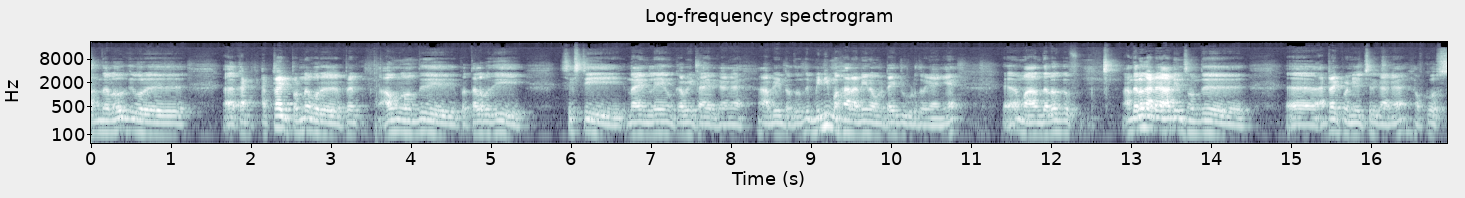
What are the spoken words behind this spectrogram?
அந்த அளவுக்கு ஒரு அட்ராக்ட் பண்ண ஒரு பெண். அவங்க வந்து இப்போ தளபதி சிக்ஸ்டி நைன்லேயும் கமிட் ஆகியிருக்காங்க அப்படின்றது வந்து மினி மகாராணின்னு அவங்க டைட்டில் கொடுத்துருக்காங்க. அந்த அளவுக்கு அந்த அளவுக்கு ஆடியன்ஸ் வந்து அட்ராக்ட் பண்ணி வச்சுருக்காங்க. அஃப்கோர்ஸ்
